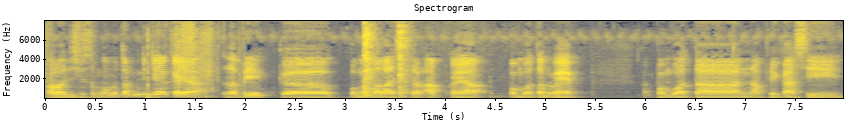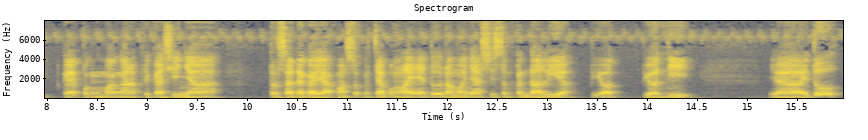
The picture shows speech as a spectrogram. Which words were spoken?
kalau di sistem komputer ini dia kayak lebih ke pengembangan startup kayak pembuatan web pembuatan aplikasi kayak pengembangan aplikasinya. Terus ada kayak masuk ke cabang lain itu namanya sistem kendali ya PIOT PIOT ya itu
